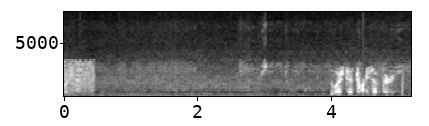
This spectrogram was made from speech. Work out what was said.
49. Westjet 2730.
